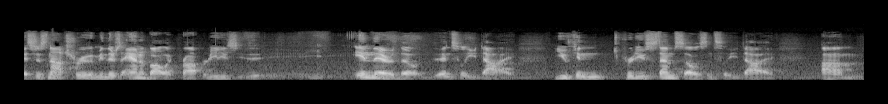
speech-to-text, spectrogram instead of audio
It's just not true. I mean, there's anabolic properties uh, in there though until you die. You can produce stem cells until you die. Um,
